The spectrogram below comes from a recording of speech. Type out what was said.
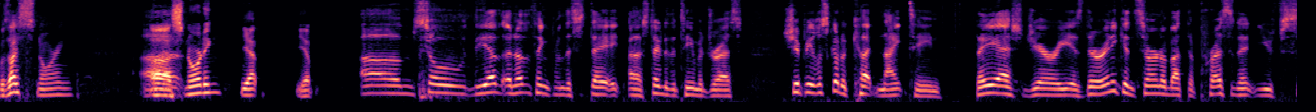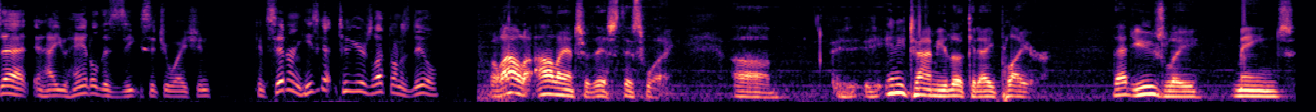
Was I snoring? Uh, snorting. Yep. Yep. Um, so the other, another thing from the state uh, state of the team address, Shippy. Let's go to cut 19. They asked Jerry, "Is there any concern about the precedent you've set and how you handle this Zeke situation, considering he's got two years left on his deal?" Well, I'll, I'll answer this this way. Um, anytime you look at a player, that usually means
